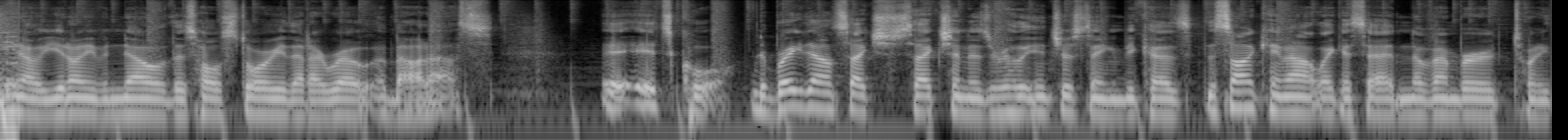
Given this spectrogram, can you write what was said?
You know, you don't even know this whole story that I wrote about us. It, it's cool. The breakdown sec- section is really interesting because the song came out, like I said, in November 20,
